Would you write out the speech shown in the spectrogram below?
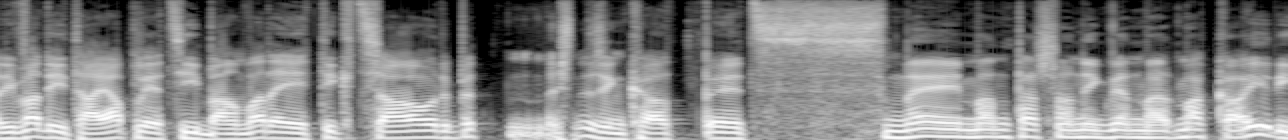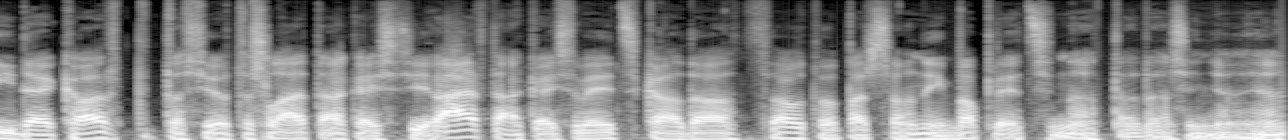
arī vadītāja apliecībām varēja tikt cauri, bet es nezinu, kāpēc. Nē, man personīgi vienmēr makā ir ID karte. Tas jau tas lētākais, ērtākais veids, kādā savu to personību apliecināt tādā ziņā. Jā.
